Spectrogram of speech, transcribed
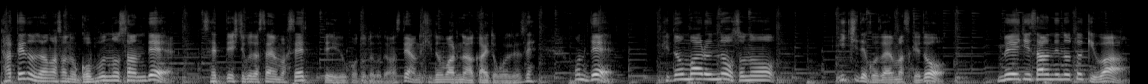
縦の長さの5分の3で設定してくださいませっていうことでございますねあの日の丸の赤いところですねほんで日の丸のその位置でございますけど明治3年の時は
